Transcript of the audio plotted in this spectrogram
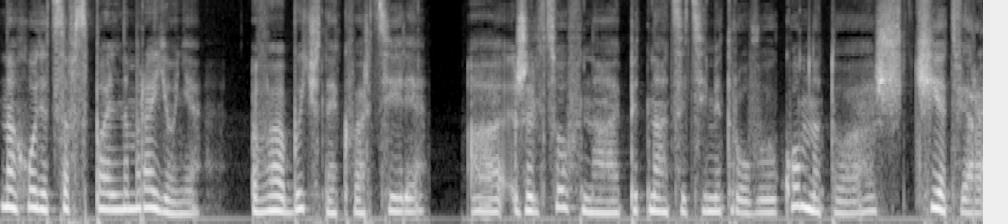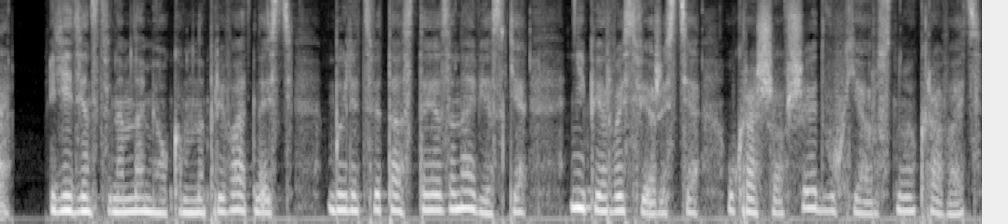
находится в спальном районе, в обычной квартире, а жильцов на 15-метровую комнату аж четверо. Единственным намеком на приватность были цветастые занавески, не первой свежести, украшавшие двухъярусную кровать.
